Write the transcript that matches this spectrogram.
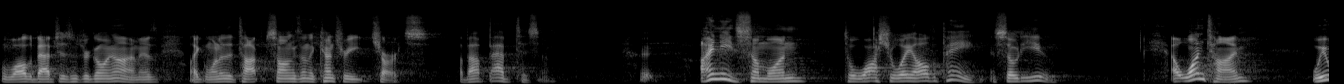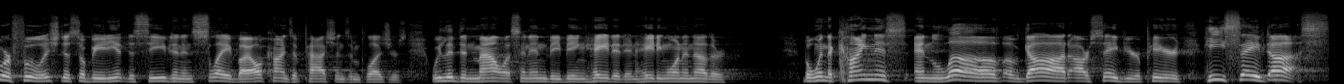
while the baptisms are going on. It was like one of the top songs on the country charts about baptism. I need someone to wash away all the pain, and so do you. At one time, we were foolish, disobedient, deceived, and enslaved by all kinds of passions and pleasures. We lived in malice and envy, being hated and hating one another. But when the kindness and love of God, our Savior, appeared, He saved us.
